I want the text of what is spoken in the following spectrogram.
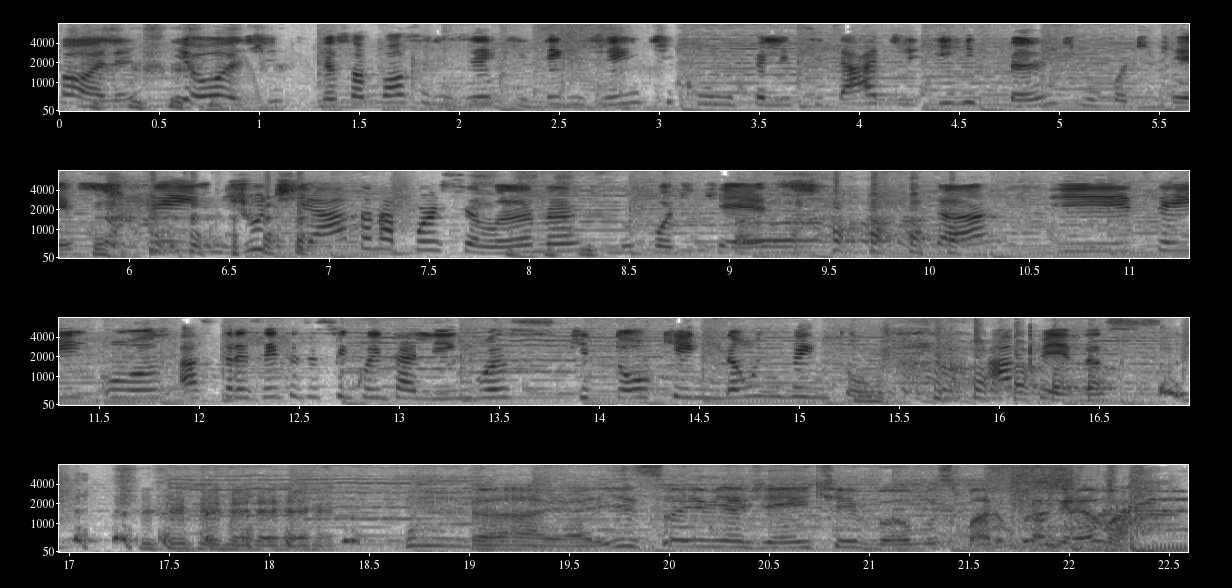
Olha, e hoje eu só posso dizer que tem gente com felicidade irritante no podcast, tem judiada na porcelana no podcast, tá? E tem os, as 350 línguas que Tolkien não inventou. Apenas. ai, ai, isso aí, minha gente. Vamos para o programa.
